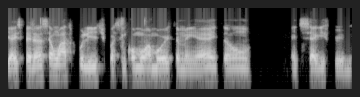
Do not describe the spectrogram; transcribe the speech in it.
E a esperança é um ato político, assim como o amor também é, então a gente segue firme.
